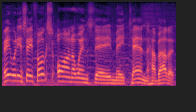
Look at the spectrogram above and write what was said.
Hey, what do you say, folks, on a Wednesday, May 10? How about it?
